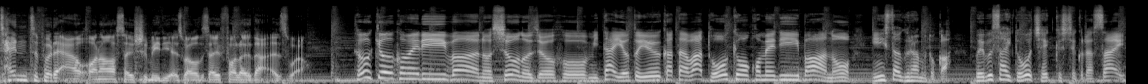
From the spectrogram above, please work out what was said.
tend to put it out on our social media as well, so follow that as well. 東京コメディバーのショーの情報を見たいよという方は東京コメディバーのインスタグラムとかウェブサイトをチェックしてください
